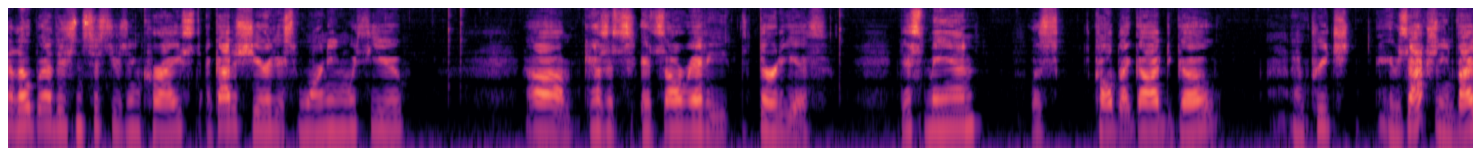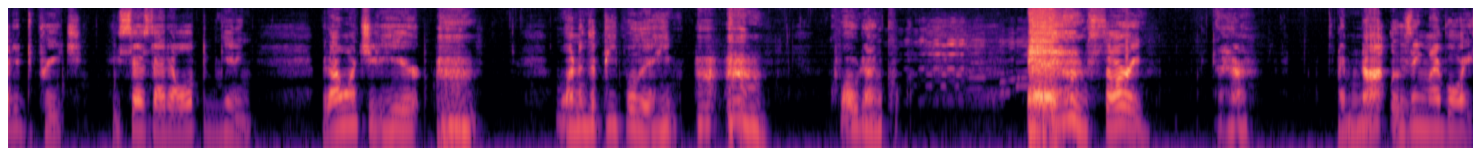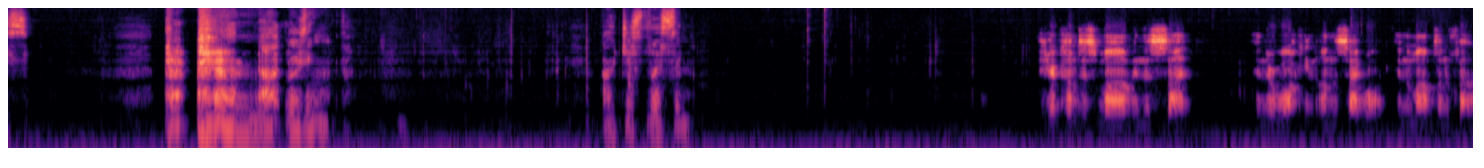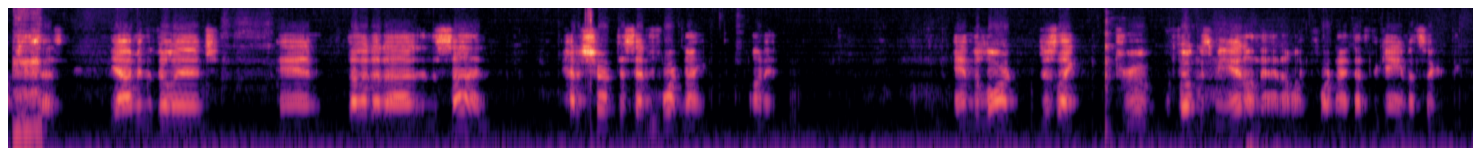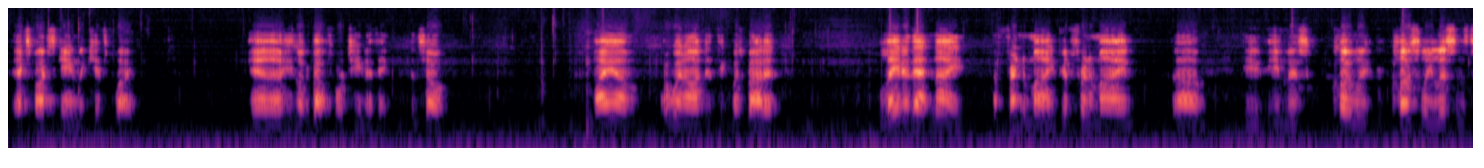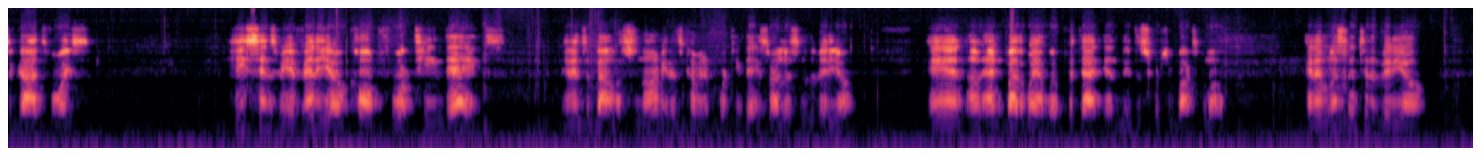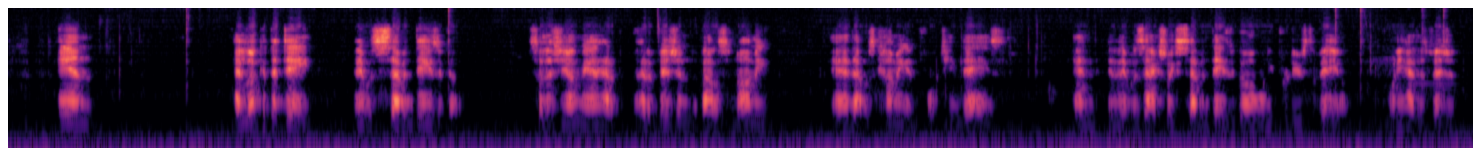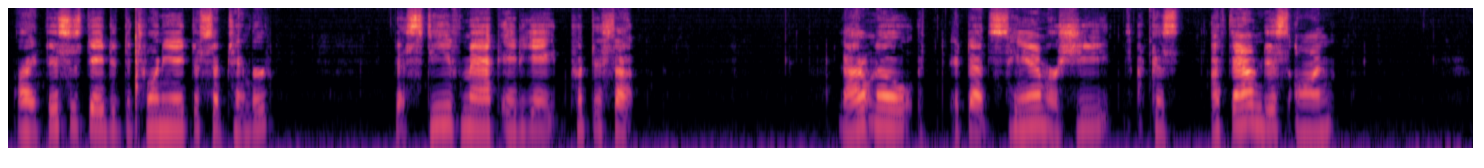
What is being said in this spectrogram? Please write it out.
Hello, brothers and sisters in Christ. I got to share this warning with you because um, it's it's already the thirtieth. This man was called by God to go and preach. He was actually invited to preach. He says that all at the beginning. But I want you to hear one of the people that he quote unquote. sorry, I'm not losing my voice. I'm not losing. Or just listen. Here comes this mom and this son, and they're walking on the sidewalk, and the mom's on the phone. She says, "Yeah, I'm in the village," and da da da da. And the son had a shirt that said Fortnite on it, and the Lord just like drew focused me in on that. And I'm like, Fortnite, that's the game. That's the Xbox game the kids play and uh, he's like about 14, I think. And so I um I went on, didn't think much about it. Later that night, a friend of mine, good friend of mine, um, he he lis- closely closely listens to God's voice. He sends me a video called 14 Days, and it's about a tsunami that's coming in 14 days. So I listen to the video, and uh, and by the way, I'm going to put that in the description box below. And I'm listening to the video, and I look at the date, and it was seven days ago. So this young man had a, had a vision about a tsunami, and that was coming in 14 days. And, and it was actually seven days ago when he produced the video, when he had this vision. All right, this is dated the 28th of September. That Steve Mac 88 put this up. Now, I don't know if that's him or she, because I found this on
